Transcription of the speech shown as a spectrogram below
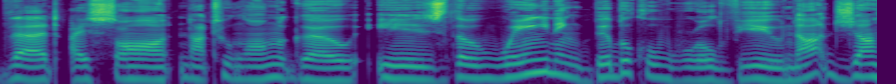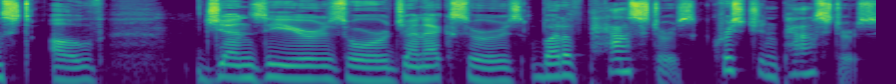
that I saw not too long ago is the waning biblical worldview, not just of Gen Zers or Gen Xers, but of pastors, Christian pastors.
